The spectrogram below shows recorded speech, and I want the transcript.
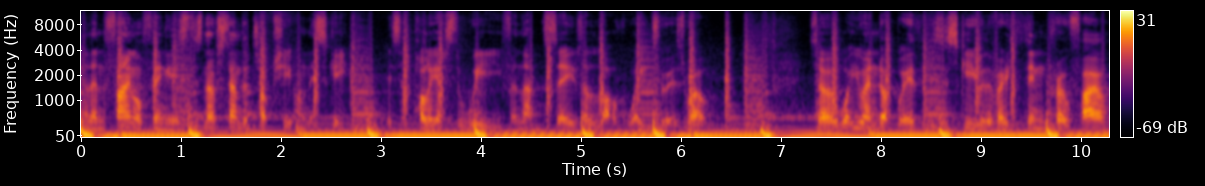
And then the final thing is there's no standard top sheet on this ski. It's a polyester weave and that saves a lot of weight to it as well. So what you end up with is a ski with a very thin profile,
